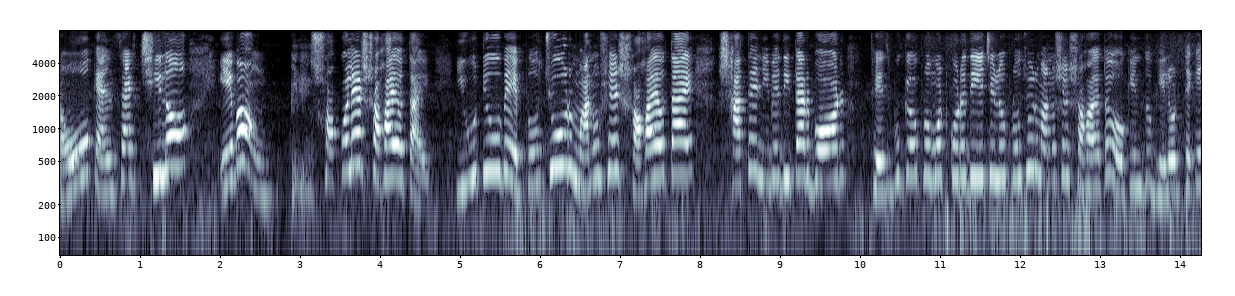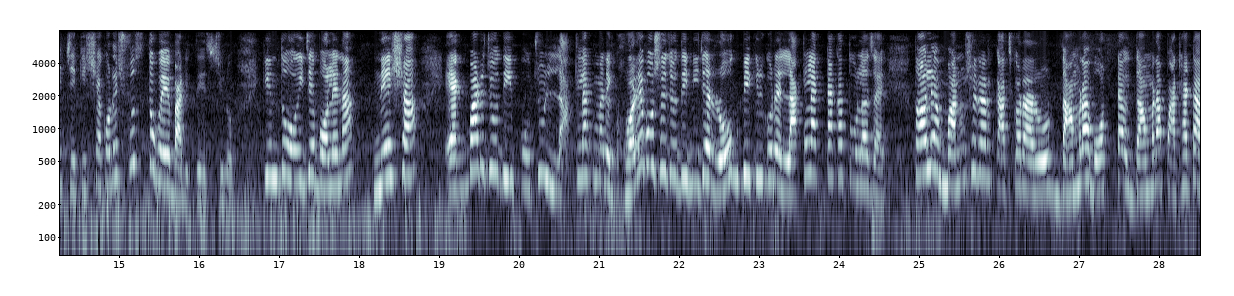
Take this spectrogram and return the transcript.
না, ও ক্যান্সার ছিল এবং সকলের সহায়তায়, ইউটিউবে প্রচুর মানুষের সহায়তায়, সাথে নিবেদিতার বর ফেসবুকেও প্রমোট করে দিয়েছিল প্রচুর মানুষের সহায়তা ও কিন্তু ভেলোর থেকে চিকিৎসা করে সুস্থ হয়ে বাড়িতে এসেছিল। কিন্তু ওই যে বলে না, নেশা, একবার যদি প্রচুর লাখ লাখ মানে ঘরে বসে যদি নিজের রোগ বিক্রি করে লাখ লাখ টাকা তোলা যায়, তাহলে মানুষের আর কাজ করার ওর দামড়া বটটা ওই দামড়া পাঠাটা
